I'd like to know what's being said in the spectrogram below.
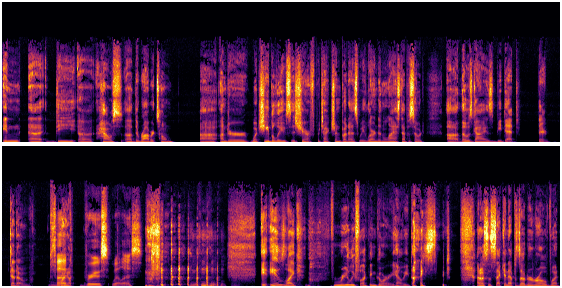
in the house, the Roberts home, under what she believes is sheriff protection. But as we learned in the last episode, uh, those guys be dead. They're deado. Fuck right up. Bruce Willis. it is like really fucking gory how he dies. I know it's the second episode in a row, but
